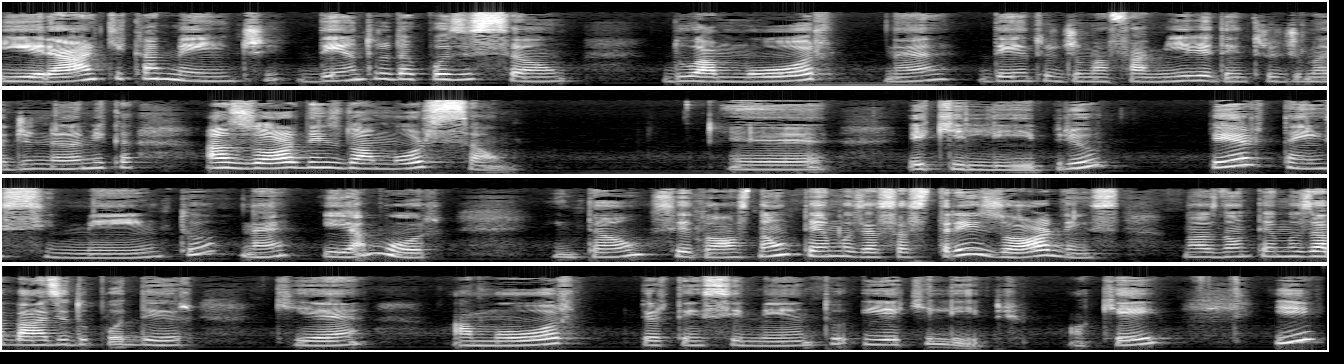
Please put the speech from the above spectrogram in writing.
Hierarquicamente, dentro da posição do amor, né? Dentro de uma família, dentro de uma dinâmica, as ordens do amor são é, equilíbrio, pertencimento, né? E amor. Então, se nós não temos essas três ordens, nós não temos a base do poder, que é amor, pertencimento e equilíbrio, ok? E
